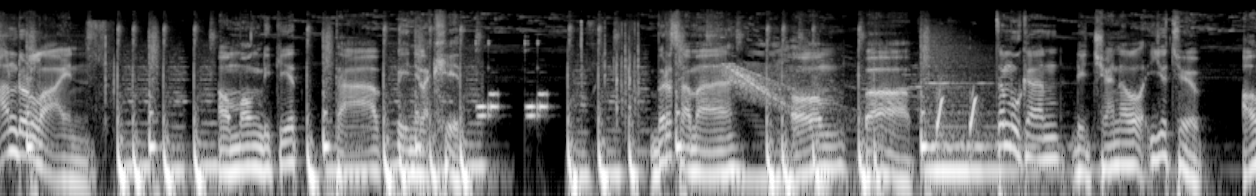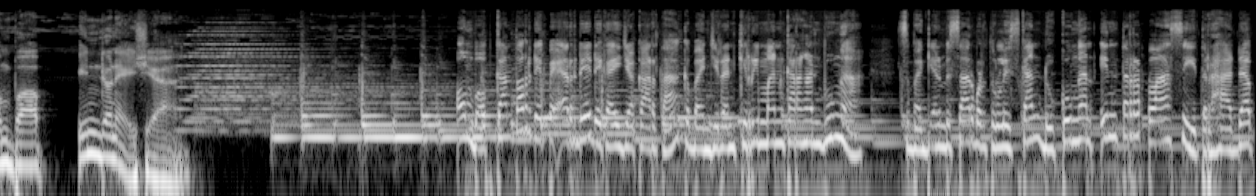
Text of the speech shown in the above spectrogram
underline. Omong dikit tapi nyelekit. Bersama Om Bob. Temukan di channel YouTube Om Bob Indonesia. Om Bob, kantor DPRD DKI Jakarta kebanjiran kiriman karangan bunga. Sebagian besar bertuliskan dukungan interpelasi terhadap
